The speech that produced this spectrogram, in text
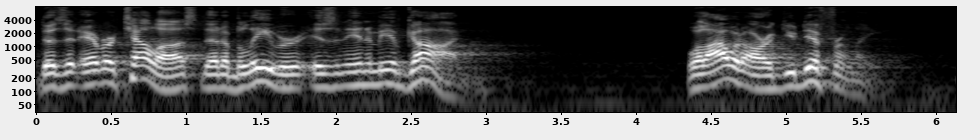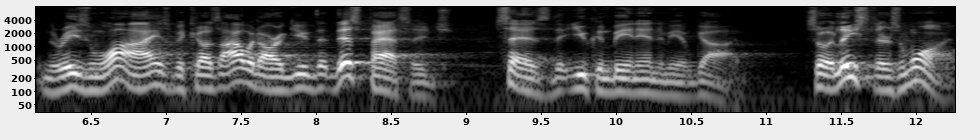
does it ever tell us that a believer is an enemy of God. Well, I would argue differently. And the reason why is because I would argue that this passage says that you can be an enemy of God. So at least there's one.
